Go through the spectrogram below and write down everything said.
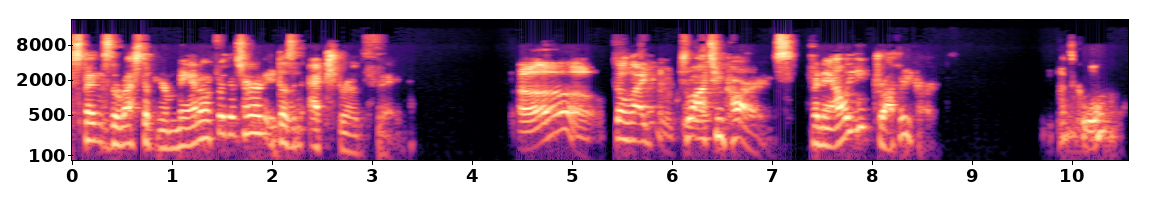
spends the rest of your mana for the turn, it does an extra thing. Oh, So, like, Oh, cool. draw two cards. Finale, draw three cards. that's cool.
